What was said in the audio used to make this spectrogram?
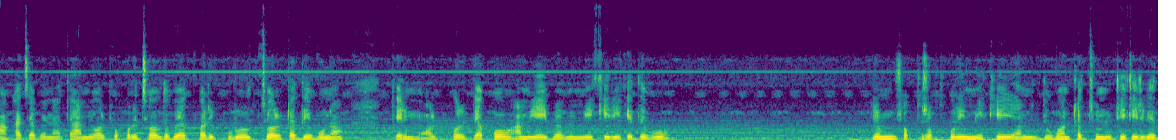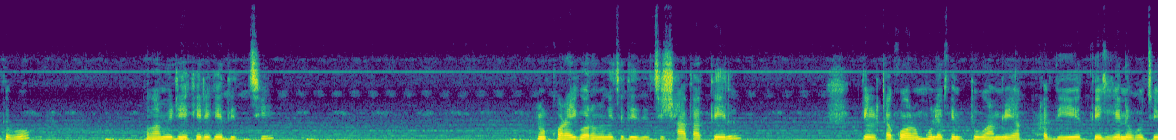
মাখা যাবে না। তাই আমি অল্প করে জল দেবো। একবারে পুরো জলটা দেবো না। তো এরম অল্প করে দেখো, আমি এইভাবে মেখে রেখে দেবো। এরকম শক্ত শক্ত করে মেখে আমি দু ঘণ্টার জন্য ঢেকে রেখে দেবো। আমি ঢেকে রেখে দিচ্ছি। আমার কড়াই গরম হয়ে গেছে, দিয়ে দিচ্ছি সাদা তেল। তেলটা গরম হলে কিন্তু আমি একটা দিয়ে দেখে নেব যে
